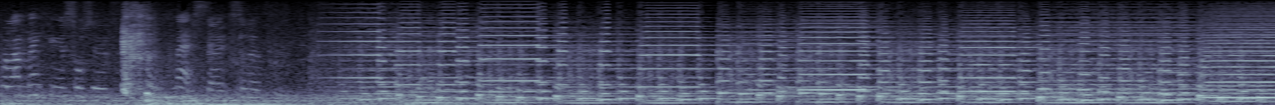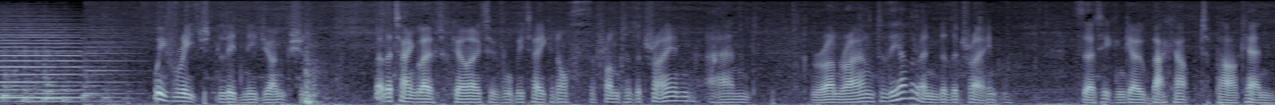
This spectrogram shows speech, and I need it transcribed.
well, I'm making a We've reached Lydney Junction, where the tank locomotive will be taken off the front of the train and run round to the other end of the train so that it can go back up to Park End.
